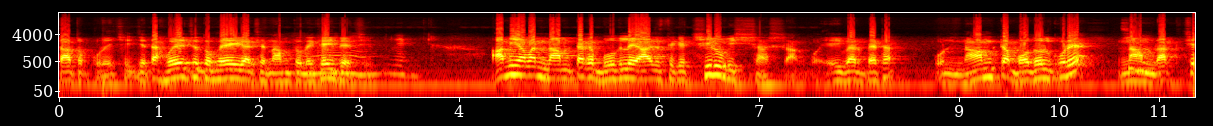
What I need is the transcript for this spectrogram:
তা তো করেছে যেটা হয়েছে তো হয়ে গেছে নাম তো রেখেই দিয়েছে। হুম, আমি আমার নামটাকে বদলে আজ থেকে চিরু বিশ্বাস রাখব। এইবার বেটা ওর নামটা বদল করে নাম রাখছে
